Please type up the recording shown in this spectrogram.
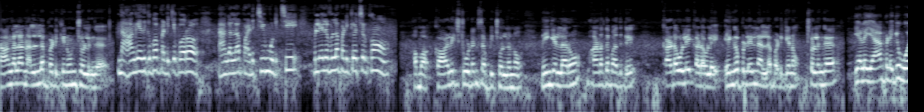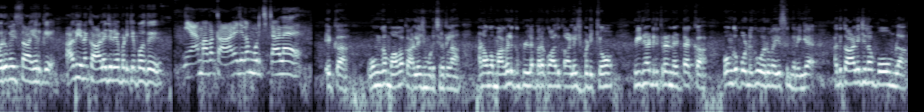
நாங்கெல்லாம் நல்லா படிக்கணும்னு சொல்லுங்க. நாங்க எதுக்குப்பா படிக்க போறோம்? நாங்கெல்லாம் படிச்சு முடிச்சு பிள்ளைகளை ஃபுல்லா படிக்க வச்சிருக்கோம். ஆமா காலேஜ் ஸ்டூடெண்ட்ஸ் அப்படி சொல்லணும். நீங்க எல்லாரும் வானத்தை பார்த்துட்டு கடவுளே கடவுளே எங்க பிள்ளைகள் நல்லா படிக்கணும் சொல்லுங்க. இல்லை என் பிள்ளைக்கு ஒரு வயசு ஆயிருக்கு அது என்ன காலேஜ்லேயே படிக்க போகுது? ஏன் மாவ காலேஜெல்லாம் முடிச்சிட்டால ஏக்கா உங்கள் மாவை காலேஜ் முடிச்சிருக்கலாம். ஆனால் உங்கள் மகளுக்கு பிள்ளை பிறக்கும் அது காலேஜ் படிக்கும். பின்னாடி இருக்கிற நெட்டக்கா உங்கள் பொண்ணுக்கு ஒரு வயசுங்கிறீங்க. அது காலேஜ்லாம் போகும்லாம்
